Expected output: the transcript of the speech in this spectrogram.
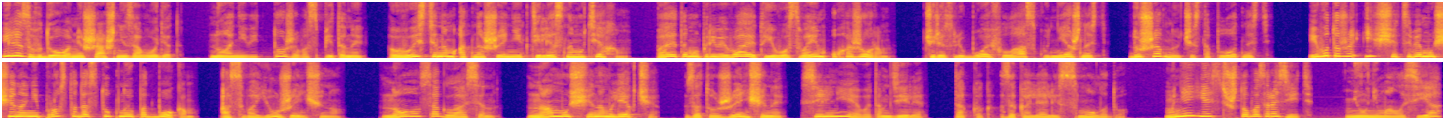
Или с вдовами шашни заводят, но они ведь тоже воспитаны в истинном отношении к телесным утехам поэтому прививает его своим ухажерам через любовь, ласку, нежность, душевную чистоплотность. И вот уже ищет себе мужчина не просто доступную под боком, а свою женщину. Но, согласен, нам, мужчинам, легче, зато женщины сильнее в этом деле, так как закалялись с молоду. Мне есть что возразить, не унималась я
